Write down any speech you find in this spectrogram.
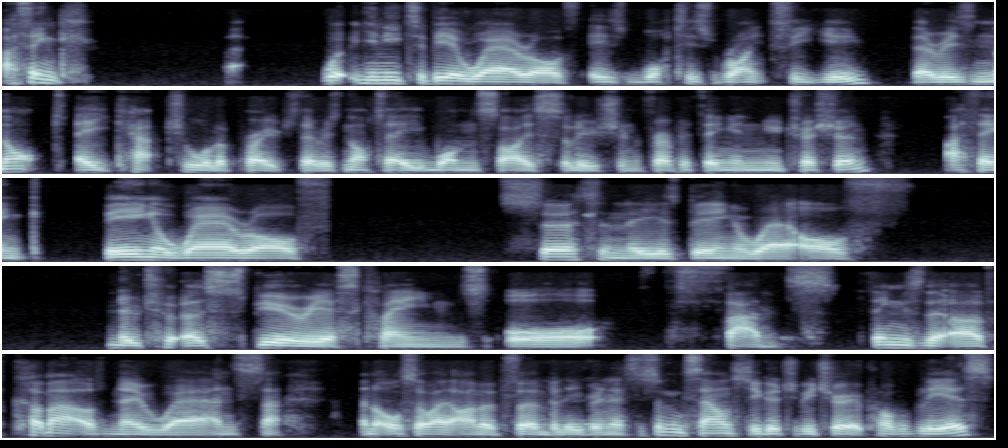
I think what you need to be aware of is what is right for you. There is not a catch all approach. There is not a one size solution for everything in nutrition. I think being aware of certainly is being aware of no uh, spurious claims or fads, things that have come out of nowhere. And and also, I, am a firm believer in this. If something sounds too good to be true, it probably is.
